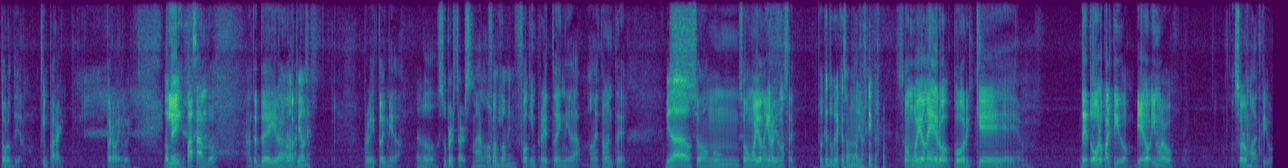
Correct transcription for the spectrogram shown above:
Todos los días. Sin parar. Pero anyway. Ok. Y pasando, antes de ir a Los campeones. cosas, Proyecto de Dignidad. Los superstars. Mano, up and fucking, coming. fucking Proyecto de Dignidad. Honestamente, Cuidado. son un, son un hoyo negro, yo no sé. ¿Por qué tú crees que son un hoyo negro? Son un hoyo negro porque de todos los partidos, viejos y nuevos, son los más activos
